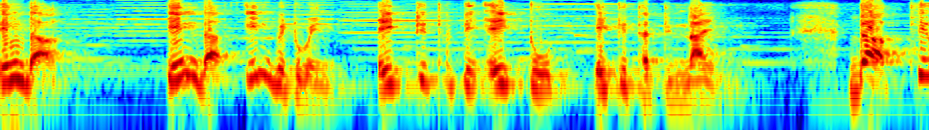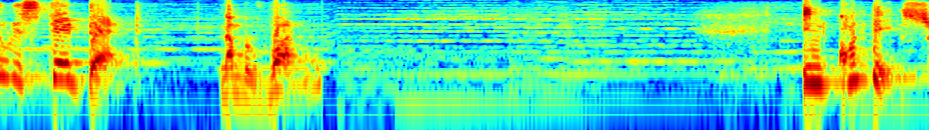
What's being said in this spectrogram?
In the in the in between 1838 to 1839, the theory states that number one context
